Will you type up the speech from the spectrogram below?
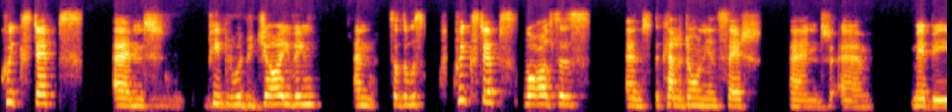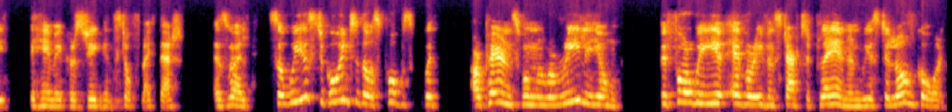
quick steps, and people would be jiving and so there was quick steps, waltzes, and the Caledonian set, and um, maybe the Haymakers jig and stuff like that as well. So we used to go into those pubs with our parents when we were really young, before we ever even started playing, and we used to love going.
